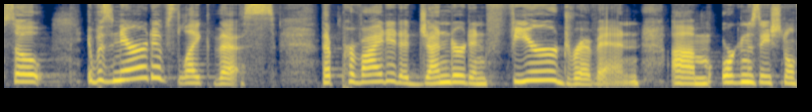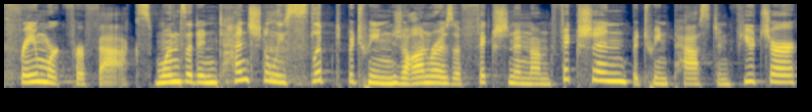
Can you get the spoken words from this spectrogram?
So it was narratives like this that provided a gendered and fear driven um, organizational framework for facts, ones that intentionally slipped between genres of fiction and nonfiction, between past and future,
